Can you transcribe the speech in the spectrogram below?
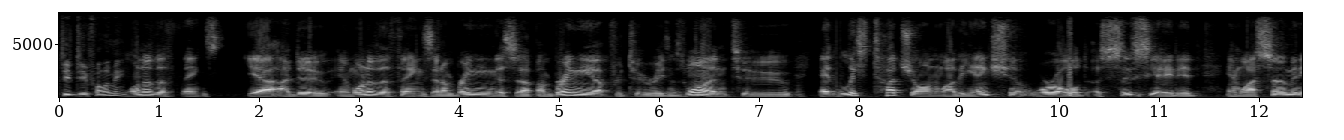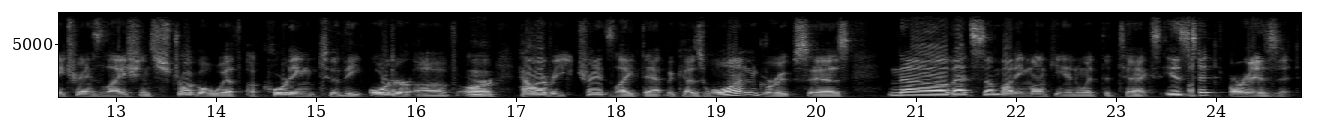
Do, do you follow me? One of the things, Yeah, I do. And one of the things that I'm bringing this up, I'm bringing it up for two reasons. Hmm. One, to at least touch on why the ancient world associated and why so many translations struggle with according to the order of, or however you translate that, because one group says, no, that's somebody monkeying with the text. Is it or is it?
